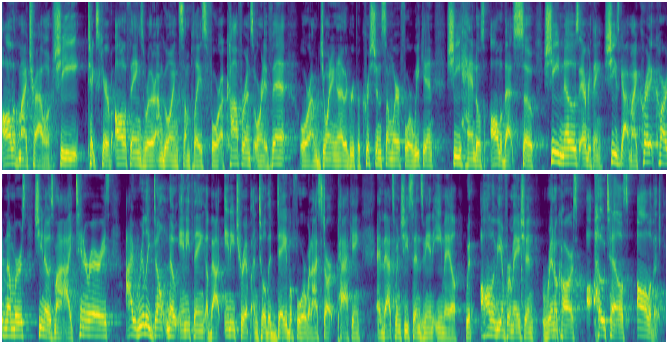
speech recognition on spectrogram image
all of my travel. She takes care of all the things, whether I'm going someplace for a conference or an event, or I'm joining another group of Christians somewhere for a weekend. She handles all of that. So she knows everything. She's got my credit card numbers. She knows my itineraries. I really don't know anything about any trip until the day before when I start packing. And that's when she sends me an email with all of the information, rental cars, hotels, all of it.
